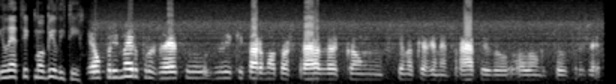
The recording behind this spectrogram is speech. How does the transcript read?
Electric Mobility. É o primeiro projeto de equipar uma autoestrada com um sistema de carregamento rápido ao longo de todo o trajeto,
